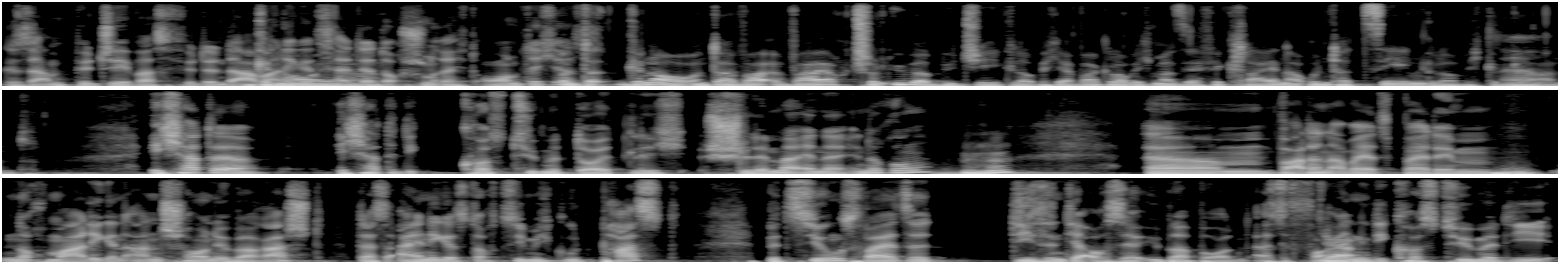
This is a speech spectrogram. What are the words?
Gesamtbudget, was für die damalige genau, Zeit ja. ja. doch schon recht ordentlich ist. Und da, genau, und da war, war er auch schon über Budget, glaube ich. Er war, glaube ich, mal sehr viel kleiner, unter 10, glaube ich, geplant. Ja. Ich hatte, ich hatte die Kostüme deutlich schlimmer in Erinnerung. Mhm. Ähm, war dann aber jetzt bei dem nochmaligen Anschauen überrascht, dass einiges doch ziemlich gut passt, beziehungsweise die sind ja auch sehr überbordend. Also vor ja. allem die Kostüme, die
